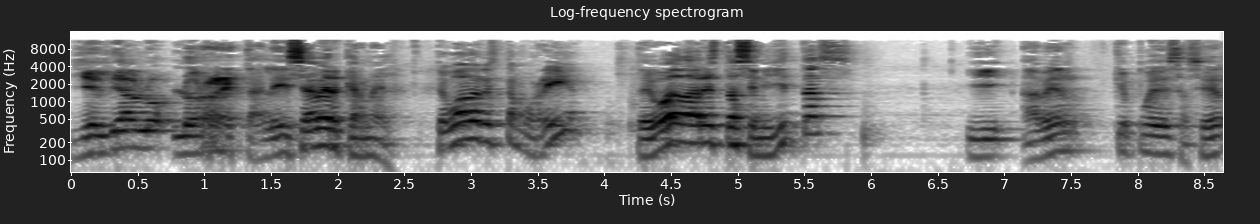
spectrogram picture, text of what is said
y el diablo lo reta. Le dice, a ver, carnal, Te voy a dar esta morrilla. Te voy a dar estas semillitas y a ver qué puedes hacer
